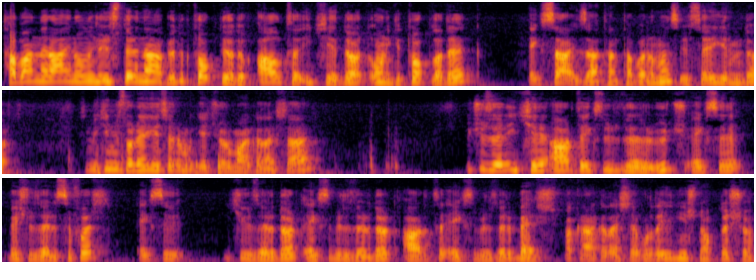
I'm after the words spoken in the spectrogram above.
Tabanları aynı olunca üstleri ne yapıyorduk? Topluyorduk. 6, 2, 4, 12 topladık. Eksi a zaten tabanımız. Üstleri 24. Şimdi ikinci soruya geçerim, geçiyorum arkadaşlar. 3 üzeri 2 artı eksi üzeri 3 eksi 5 üzeri 0 eksi 2 üzeri 4 eksi 1 üzeri 4 artı eksi 1 üzeri 5. Bakın arkadaşlar burada ilginç nokta şu.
